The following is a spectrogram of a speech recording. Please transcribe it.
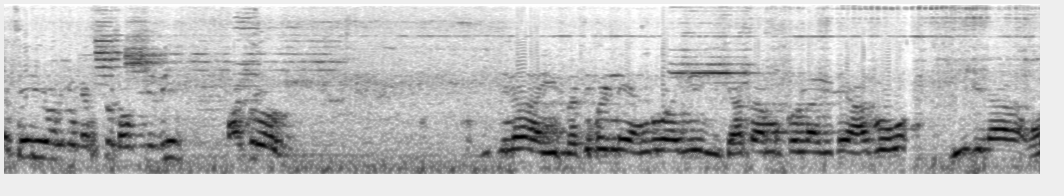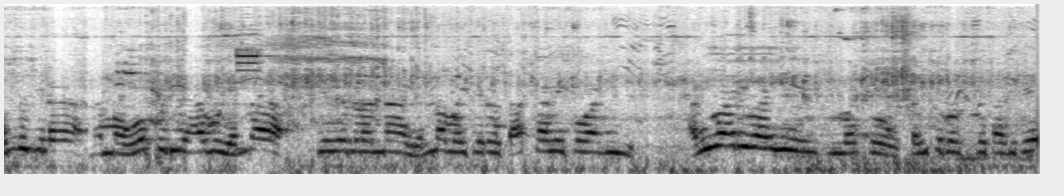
ಕಚೇರಿಯವರೆಗೆ ನಡೆಸ್ಕೊಂಡು ಹೋಗ್ತೀವಿ ಹಾಗೂ ಈ ದಿನ ಈ ಪ್ರತಿಭಟನೆ ಅಂಗವಾಗಿ ಈ ಜಾಥಾ ಹಮ್ಮಿಕೊಳ್ಳಲಾಗಿದೆ ಹಾಗೂ ಈ ದಿನ ಒಂದು ದಿನ ನಮ್ಮ ಓಪಿಡಿ ಹಾಗೂ ಎಲ್ಲ ಸೇವೆಗಳನ್ನು ಎಲ್ಲ ವೈದ್ಯರು ತಾತ್ಕಾಲಿಕವಾಗಿ ಅನಿವಾರ್ಯವಾಗಿ ಇವತ್ತು ಸ್ಥಗಿತಗೊಳಿಸಬೇಕಾಗಿದೆ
